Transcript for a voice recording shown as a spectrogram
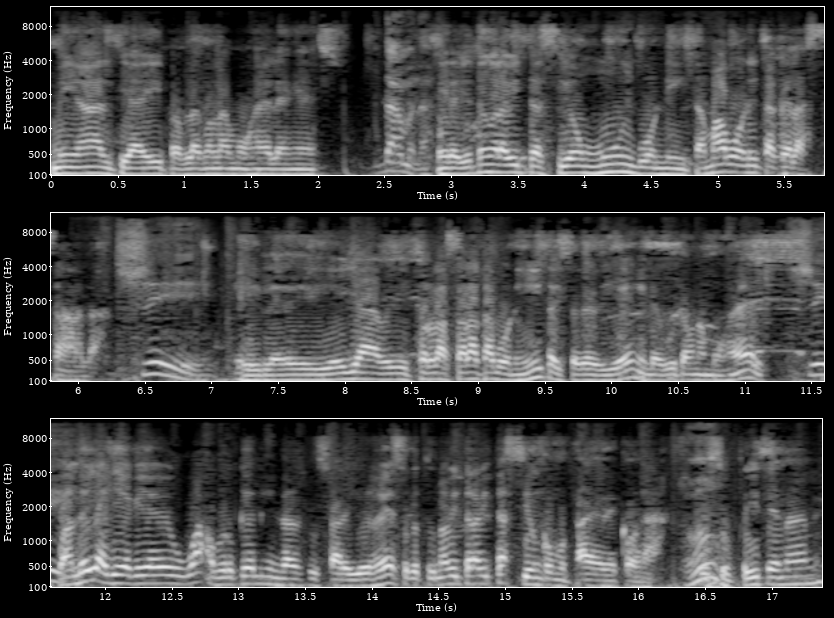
mi arte ahí para hablar con la mujer en eso. Dámela. Mira, yo tengo la habitación muy bonita, más bonita que la sala. Sí, Y, le, y ella, pero la sala está bonita y se ve bien y le gusta a una mujer. sí. Cuando ella llega, ella dice, wow, pero qué linda tu sala. Y yo, es eso, que tú no viste la habitación como está de decorada. Oh. ¿Tú supiste, nano?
